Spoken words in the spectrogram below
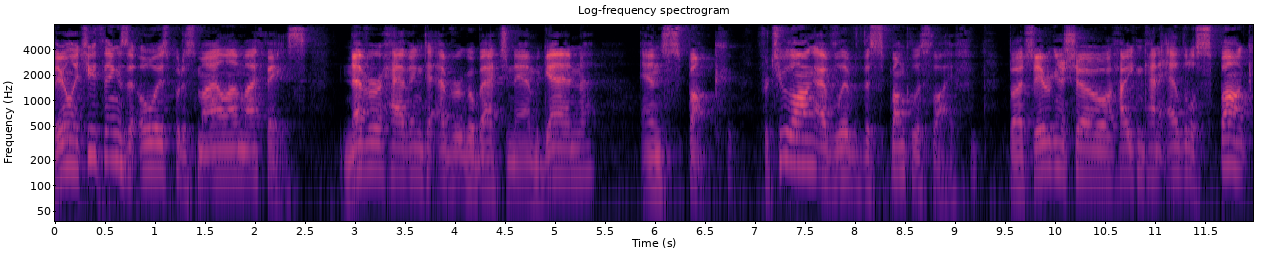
There are only two things that always put a smile on my face never having to ever go back to NAM again, and spunk. For too long, I've lived the spunkless life. But today we're gonna show how you can kind of add a little spunk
